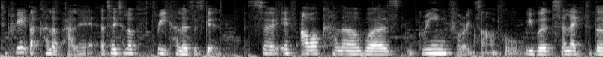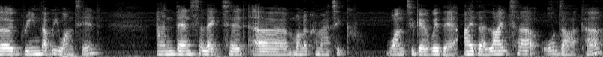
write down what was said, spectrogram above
To create that color palette, a total of three colors is good. So if our color was green, for example, we would select the green that we wanted and then selected a monochromatic one to go with it, either lighter or darker.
